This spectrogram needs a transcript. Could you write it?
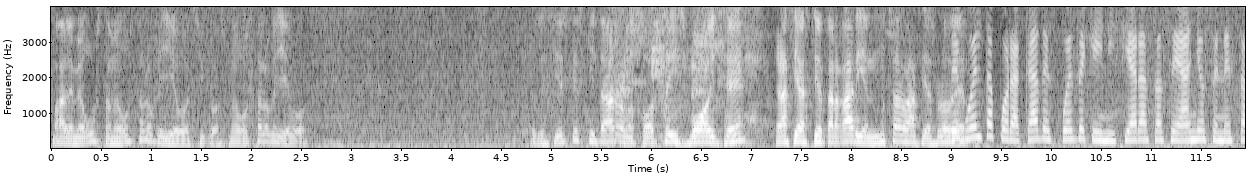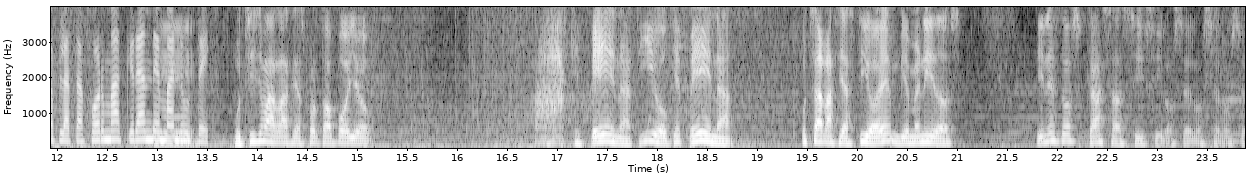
Vale, me gusta, me gusta lo que llevo, chicos. Me gusta lo que llevo. Lo que sí es que es quitar a lo mejor 6 voids, ¿eh? Gracias, tío Targaryen. Muchas gracias, brother. De vuelta por acá después de que iniciaras hace años en esta plataforma. Grande Manute. Muchísimas gracias por tu apoyo. Ah, qué pena, tío, qué pena. Muchas gracias, tío, ¿eh? Bienvenidos. Tienes dos casas. Sí, sí, lo sé, lo sé, lo sé.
